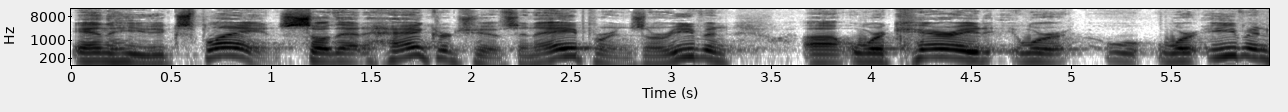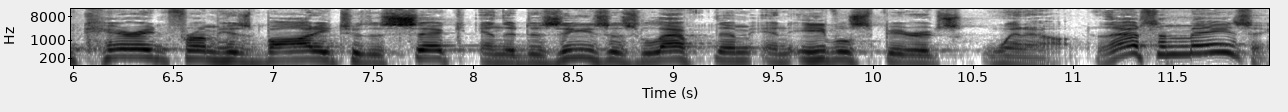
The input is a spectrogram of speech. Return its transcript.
And he explains so that handkerchiefs and aprons, or even uh, were carried were, were even carried from his body to the sick and the diseases left them and evil spirits went out and that's amazing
